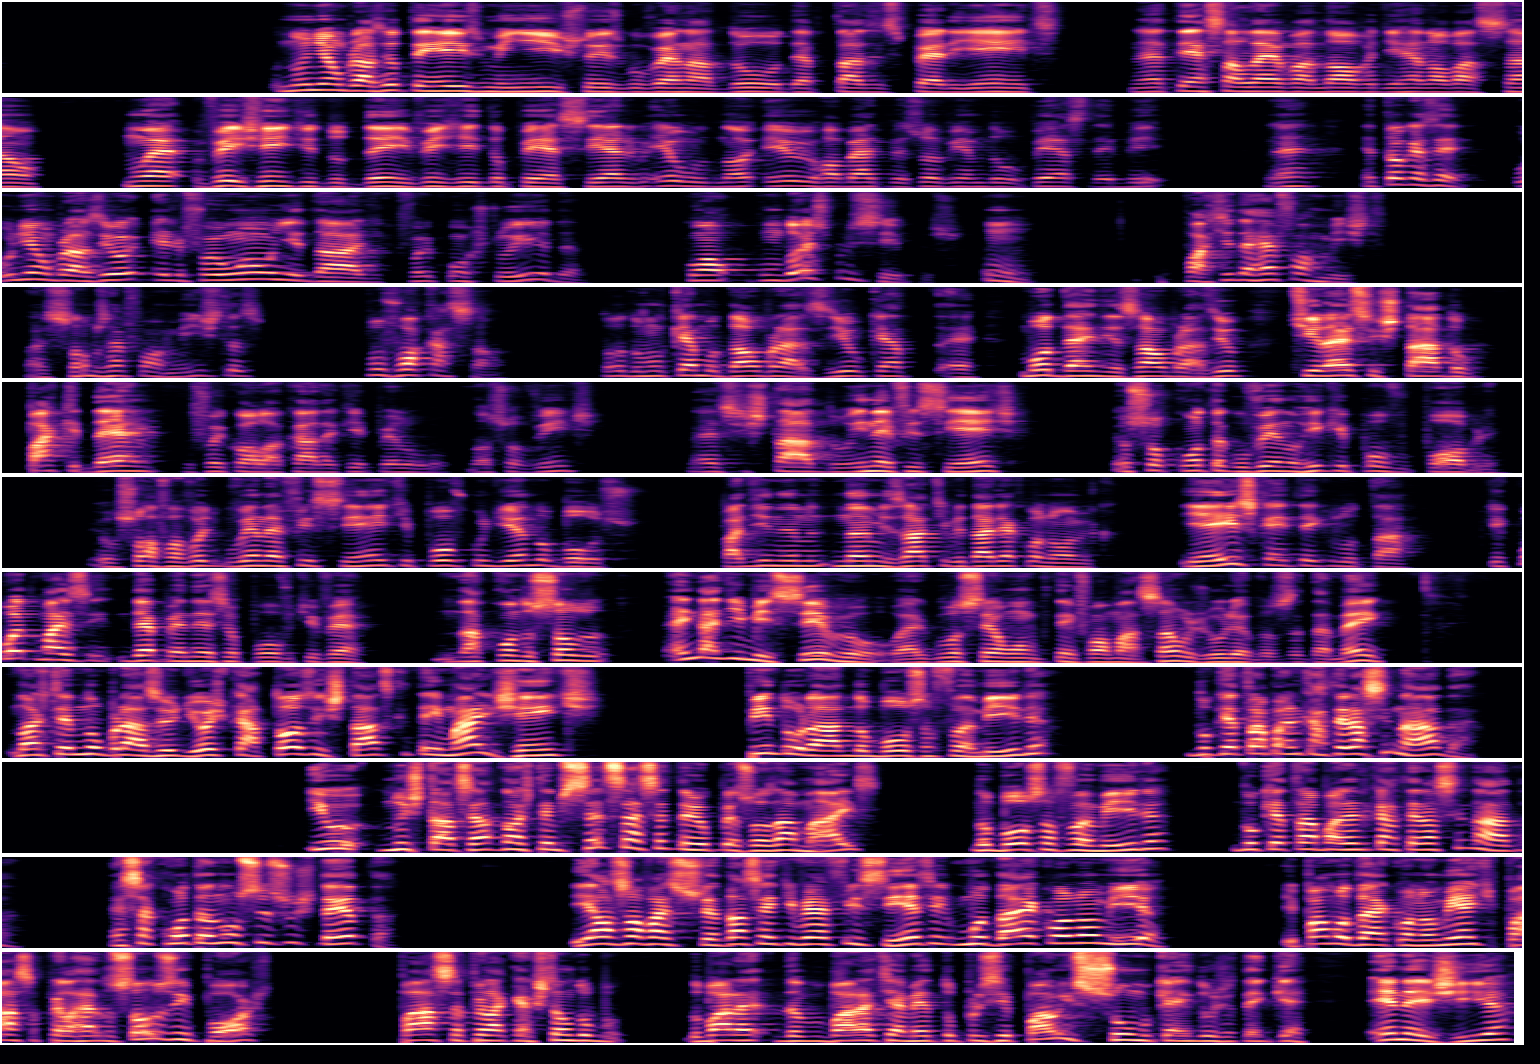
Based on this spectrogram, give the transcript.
No União Brasil tem ex-ministro, ex-governador, deputados experientes, né? tem essa leva nova de renovação não é, veio gente do DEM, veio gente do PSL, eu, eu e o Roberto Pessoa viemos do PSDB, né? Então, quer dizer, União Brasil, ele foi uma unidade que foi construída com, com dois princípios. Um, o partido é reformista. Nós somos reformistas por vocação. Todo mundo quer mudar o Brasil, quer é, modernizar o Brasil, tirar esse estado paquidérmico que foi colocado aqui pelo nosso ouvinte, né, esse estado ineficiente. Eu sou contra governo rico e povo pobre. Eu sou a favor de governo eficiente e povo com dinheiro no bolso, para dinamizar a atividade econômica. E é isso que a gente tem que lutar. Porque quanto mais independência o povo tiver na condução. Do... É inadmissível, você é um homem que tem formação, Júlia, você também. Nós temos no Brasil de hoje 14 estados que tem mais gente pendurado no Bolsa Família do que trabalhando em carteira assinada. E no Estado de nós temos 160 mil pessoas a mais no Bolsa Família do que trabalhando em carteira assinada. Essa conta não se sustenta. E ela só vai sustentar se a gente tiver eficiência e mudar a economia. E para mudar a economia, a gente passa pela redução dos impostos, passa pela questão do, do barateamento do principal insumo que a indústria tem, que é energia.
